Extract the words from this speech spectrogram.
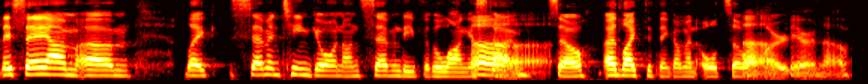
they say I'm um, like 17 going on 70 for the longest uh, time. So I'd like to think I'm an old soul at uh, heart. Fair enough.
